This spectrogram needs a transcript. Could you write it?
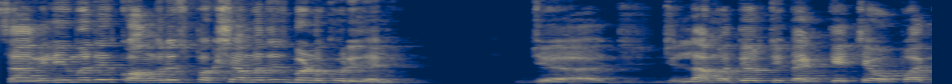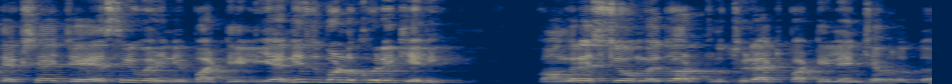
सांगलीमध्ये काँग्रेस पक्षामध्येच बंडखोरी झाली. ज जिल्हा मध्यवर्ती बँकेच्या उपाध्यक्ष जयश्री वहिनी पाटील यांनीच बंडखोरी केली. काँग्रेसचे उमेदवार पृथ्वीराज पाटील यांच्याविरुद्ध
